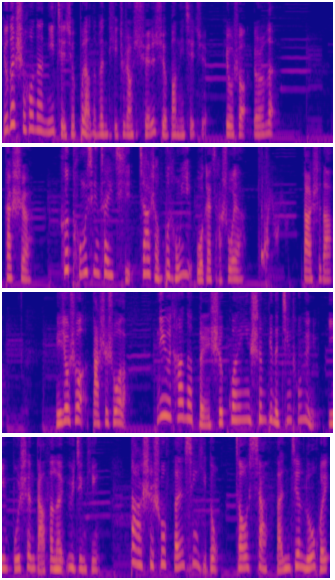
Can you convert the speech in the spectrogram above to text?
有的时候呢，你解决不了的问题，就让玄学帮你解决。比如说，有人问大师，和同性在一起，家长不同意，我该咋说呀？大师答，你就说大师说了。你与他呢，本是观音身边的金童玉女，因不慎打翻了玉净瓶。大师说凡心已动，遭下凡间轮回。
